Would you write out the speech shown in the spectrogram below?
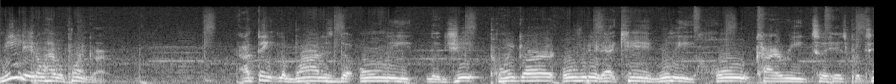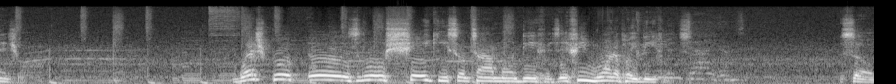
me they don't have a point guard. I think LeBron is the only legit point guard over there that can really hold Kyrie to his potential. Westbrook uh, is a little shaky sometimes on defense if he want to play defense. So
